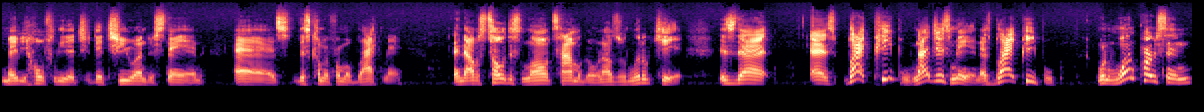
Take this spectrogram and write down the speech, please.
maybe hopefully that you, that you understand as this coming from a black man, and I was told this a long time ago when I was a little kid, is that as black people, not just men, as black people, when one person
